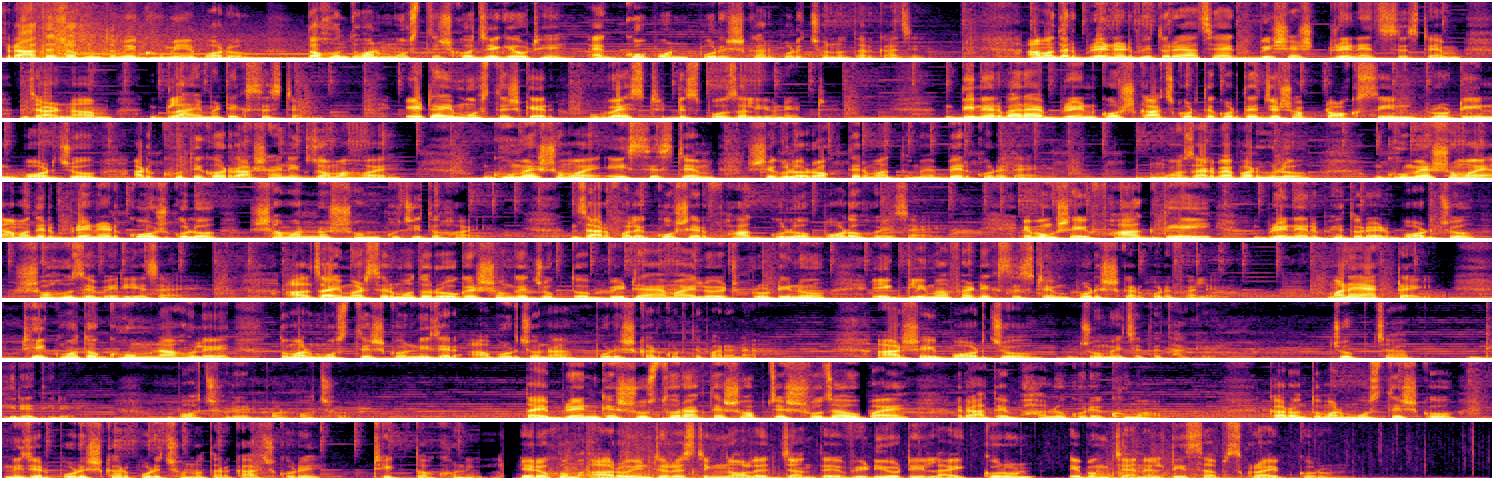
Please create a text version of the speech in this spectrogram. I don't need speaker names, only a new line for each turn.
রাতে যখন তুমি ঘুমিয়ে পড়ো, তখন তোমার মস্তিষ্ক জেগে ওঠে এক গোপন পরিষ্কার পরিচ্ছন্নতার কাজে। আমাদের ব্রেনের ভিতরে আছে এক বিশেষ ড্রেনেজ সিস্টেম যার নাম গ্লাইমেটিক সিস্টেম এটাই মস্তিষ্কের ওয়েস্ট ডিসপোজাল ইউনিট দিনের বেলায় ব্রেন কোষ কাজ করতে করতে যেসব টক্সিন প্রোটিন বর্জ্য আর ক্ষতিকর রাসায়নিক জমা হয়, ঘুমের সময় এই সিস্টেম সেগুলো রক্তের মাধ্যমে বের করে দেয়। মজার ব্যাপার হলো, ঘুমের সময় আমাদের ব্রেনের কোষগুলো সামান্য সংকুচিত হয়, যার ফলে কোষের ফাঁকগুলো বড় হয়ে যায় এবং সেই ফাঁক দিয়েই ব্রেনের ভেতরের বর্জ্য সহজে বেরিয়ে যায়। আলজাইমার্সের মতো রোগের সঙ্গে যুক্ত বিটা অ্যামাইলয়েড প্রোটিনও এই গ্লিমাফ্যাটিক সিস্টেম পরিষ্কার করে ফেলে। মানে একটাই, ঠিকমতো ঘুম না হলে তোমার মস্তিষ্ক নিজের আবর্জনা পরিষ্কার করতে পারে না, আর সেই বর্জ্য জমে যেতে থাকে। চুপচাপ ধীরে ধীরে, বছরের পর বছর। তাই ব্রেনকে সুস্থ রাখতে সবচেয়ে সোজা উপায়, রাতে ভালো করে ঘুমাও। কারণ তোমার মস্তিষ্ক নিজের পরিষ্কার পরিচ্ছন্নতার কাজ করে ঠিক তখনই।
এরকম আরও ইন্টারেস্টিং নলেজ জানতে ভিডিওটি লাইক করুন এবং চ্যানেলটি সাবস্ক্রাইব করুন।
